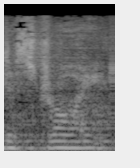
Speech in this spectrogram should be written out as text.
Destroyed.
